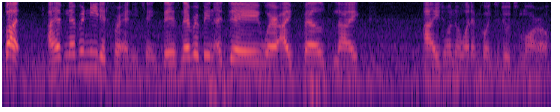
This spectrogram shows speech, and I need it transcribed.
But I have never needed for anything. There's never been a day where I felt like I don't know what I'm going to do tomorrow.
